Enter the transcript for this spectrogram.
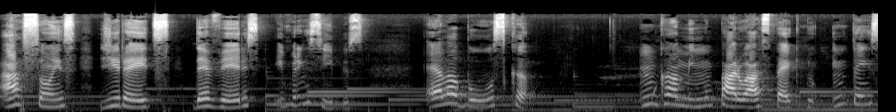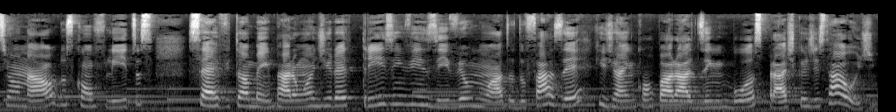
ações, direitos, deveres e princípios. Ela busca um caminho para o aspecto intencional dos conflitos, serve também para uma diretriz invisível no ato do fazer, que já é incorporados em boas práticas de saúde.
